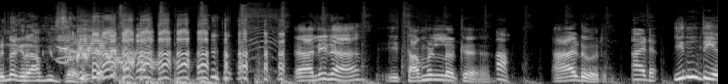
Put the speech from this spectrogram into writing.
പിന്നെ ഗ്രാഫിക്സ് ആണ് അലീന ഈ തമിഴിലൊക്കെ ആ ആഡ് വരും ആട് இந்திய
